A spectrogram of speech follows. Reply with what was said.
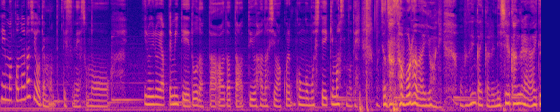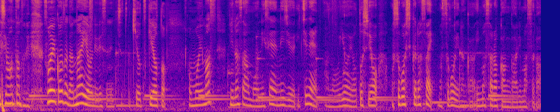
で、まあ、このラジオでもですねそのいろいろやってみてどうだったああだったっていう話はこれ今後もしていきますので、まあ、ちょっとサボらないようにもう前回から2週間ぐらい空いてしまったのでそういうことがないようにですねちょっと気をつけようと思います。皆さんも2021年あの良いお年をお過ごしください、まあ、すごいなんか今更感がありますが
